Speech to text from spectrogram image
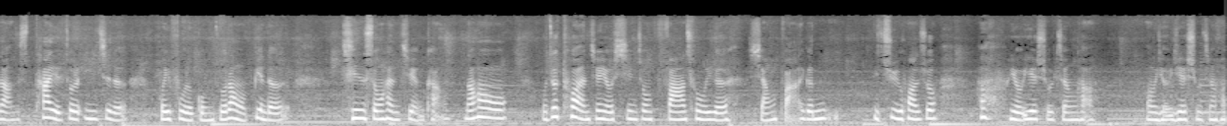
这样子，他也做了医治的、恢复的工作，让我变得轻松和健康。然后我就突然间由心中发出一个想法，一个一句话，就说：“啊，有耶稣真好，哦，有耶稣真好，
